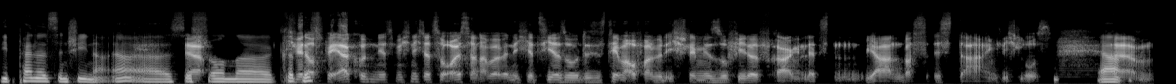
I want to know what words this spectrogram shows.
die Panels in China. Ja, äh, es ist Ja. schon äh, Ich werde kritisch. aus PR-Gründen jetzt mich nicht dazu äußern, aber wenn ich jetzt hier so dieses Thema aufmachen würde, ich stelle mir so viele Fragen in den letzten Jahren, was ist da eigentlich los? Ja. Ähm,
